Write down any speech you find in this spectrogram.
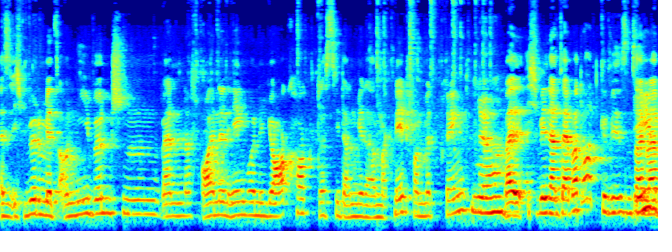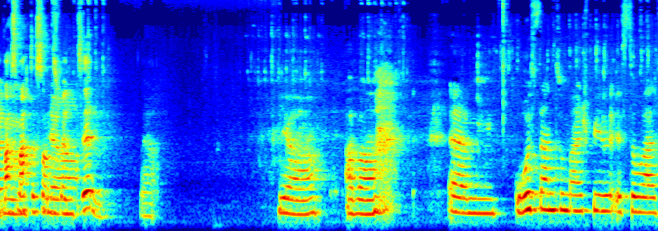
also ich würde mir jetzt auch nie wünschen, wenn eine Freundin irgendwo in New York hockt, dass sie dann mir da ein Magnet von mitbringt, ja. weil ich will dann selber dort gewesen sein, Eben. weil was macht das sonst für einen Sinn? Ja. Ja, aber ähm, Ostern zum Beispiel ist sowas,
